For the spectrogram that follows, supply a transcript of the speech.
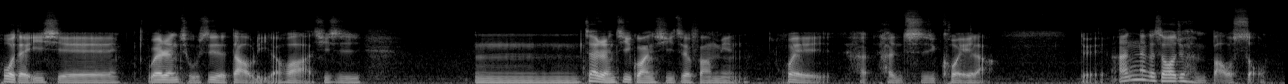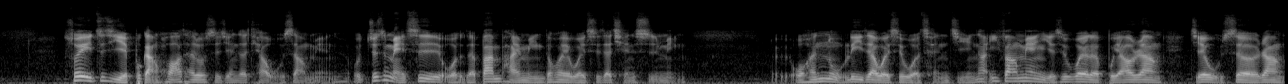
获得一些为人处事的道理的话，其实，嗯，在人际关系这方面会很很吃亏啦。对啊，那个时候就很保守，所以自己也不敢花太多时间在跳舞上面。我就是每次我的班排名都会维持在前十名。我很努力在维持我的成绩，那一方面也是为了不要让街舞社让，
